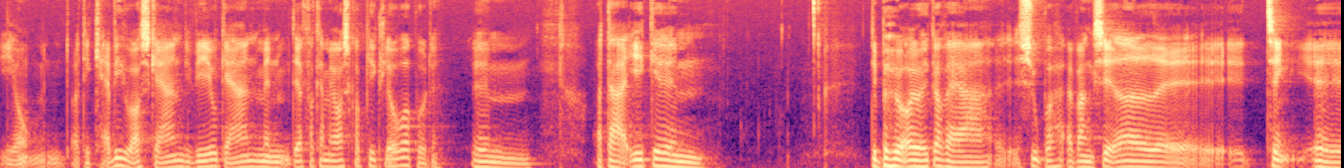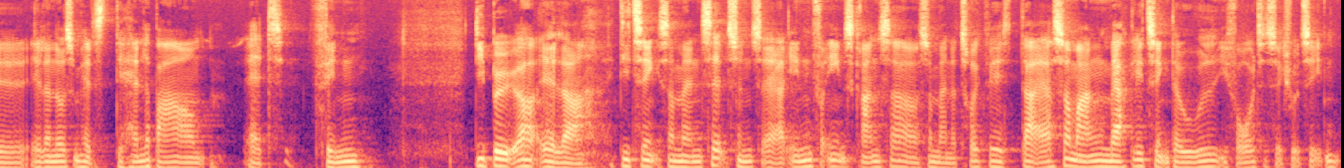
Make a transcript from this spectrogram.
Jo, men, og det kan vi jo også gerne, vi vil jo gerne, men derfor kan man jo også godt blive klogere på det. Øhm, Og der er ikke... Øh, det behøver jo ikke at være øh, super avanceret øh, ting øh, eller noget som helst. Det handler bare om at finde de bøger eller de ting, som man selv synes er inden for ens grænser, og som man er tryg ved. Der er så mange mærkelige ting derude i forhold til seksualiteten.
